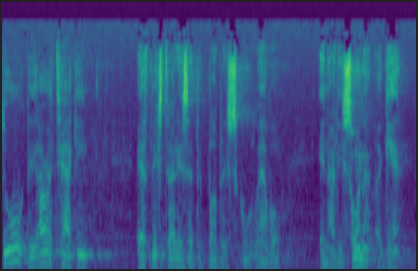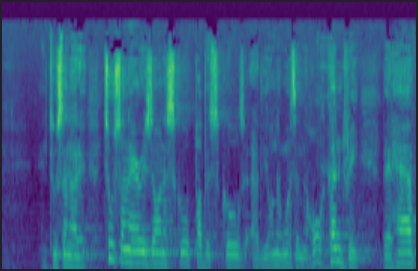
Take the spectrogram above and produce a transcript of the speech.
do, they are attacking ethnic studies at the public school level in Arizona again. In Tucson, Tucson, Arizona school, public schools are the only ones in the whole country that have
